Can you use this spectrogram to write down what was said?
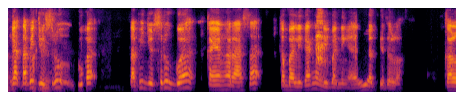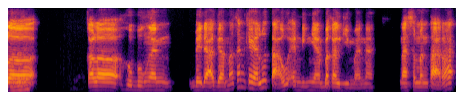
Enggak, tapi Makin- justru gua tapi justru gua kayak ngerasa kebalikannya dibanding Elliot gitu loh. kalau kalau hubungan beda agama kan kayak lu tahu endingnya bakal gimana. Nah sementara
